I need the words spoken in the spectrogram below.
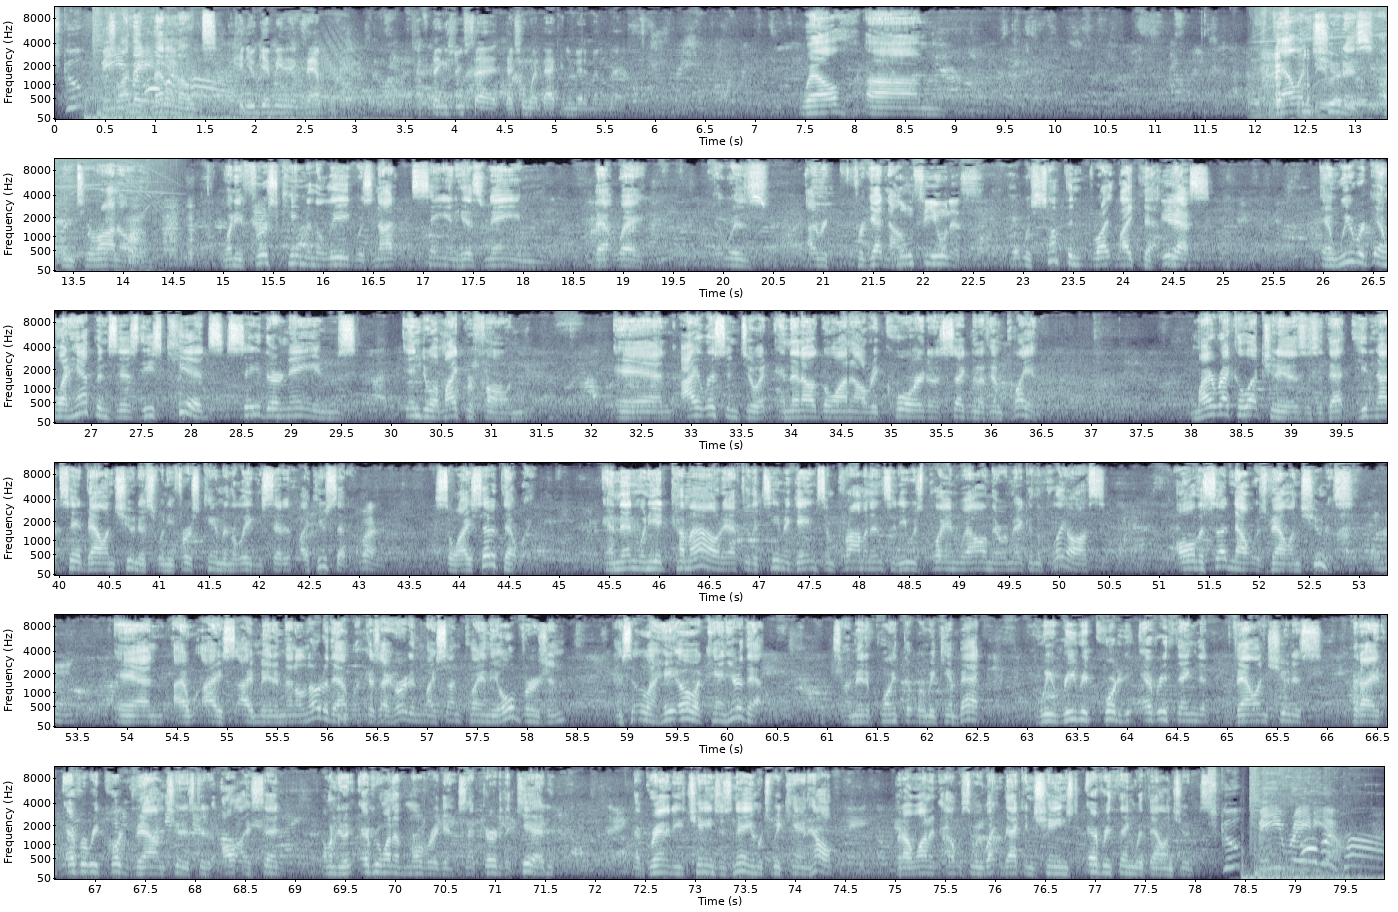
Scoop B So I make mental notes. Can you give me an example of things you said that you went back and you made a mental note? Well, um, Valanciunas up in Toronto, when he first came in the league, was not saying his name that way. It was, I re- forget now. Lunciunas. It was something right like that. Yeah. Yes. And we were, and what happens is these kids say their names into a microphone, and I listen to it, and then I'll go on and I'll record a segment of him playing. My recollection is, is that he did not say it Valanciunas when he first came in the league. He said it like you said it. Right. So I said it that way. And then when he had come out after the team had gained some prominence and he was playing well and they were making the playoffs, all of a sudden now it was Valanciunas. Mm-hmm. And I, I, I made a mental note of that because I heard him, my son playing the old version. And I said, oh, hey, oh, I can't hear that. So I made a point that when we came back, we re-recorded everything that Valanciunas, that I had ever recorded Valanciunas did. All I said, I'm going to do it every one of them over again. It's not fair to the kid. Now, granted, he changed his name, which we can't help, but I wanted, so we went back and changed everything with Valanciunas. Scoop B Radio.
